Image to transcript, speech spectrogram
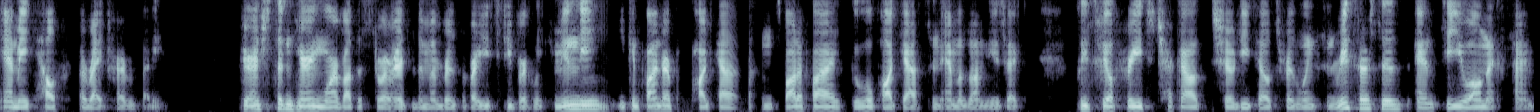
and make health a right for everybody. If you're interested in hearing more about the stories of the members of our UC Berkeley community, you can find our podcast on Spotify, Google Podcasts, and Amazon Music. Please feel free to check out the show details for links and resources, and see you all next time.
